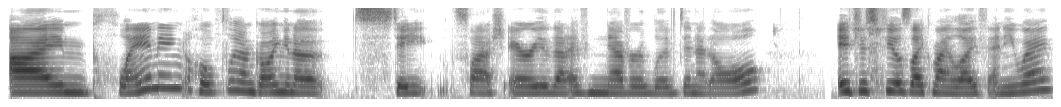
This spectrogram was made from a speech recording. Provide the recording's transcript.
I'm planning hopefully on going in a state slash area that I've never lived in at all. It just feels like my life anyway.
